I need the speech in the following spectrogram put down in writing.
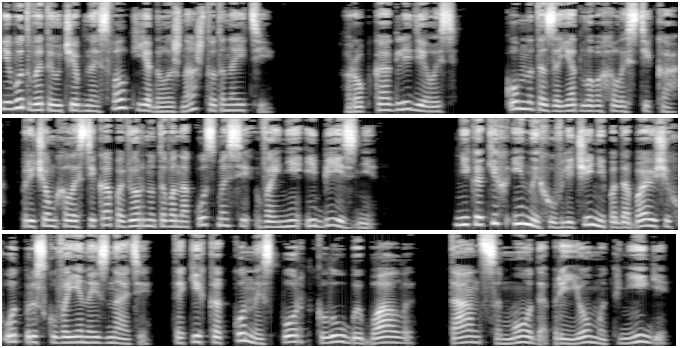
И вот в этой учебной свалке я должна что-то найти. Робко огляделась. Комната заядлого холостяка, причем холостяка, повернутого на космосе, войне и бездне, Никаких иных увлечений, подобающих отпрыску военной знати, таких как конный спорт, клубы, балы, танцы, мода, приемы, книги,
